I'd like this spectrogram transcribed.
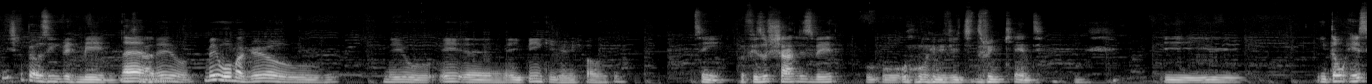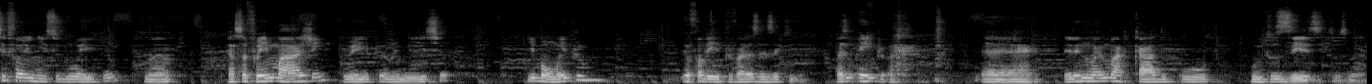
bem chapeuzinho vermelho, é, sabe? meio meio Oma Girl, meio A-Pink é, que a gente falou aqui. Sim, eu fiz o Charles ver o, o, o MV de Dream Candy. E então esse foi o início do April, né? Essa foi a imagem do April no início. E bom, o April, eu falei April várias vezes aqui, mas o April, é, ele não é marcado por muitos êxitos, né?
